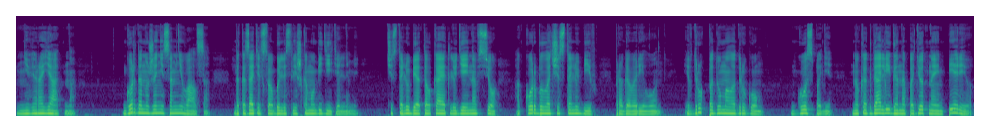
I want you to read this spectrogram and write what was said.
Невероятно». Гордон уже не сомневался. Доказательства были слишком убедительными. Чистолюбие толкает людей на все, а Корбула чистолюбив, проговорил он. И вдруг подумал о другом. Господи, но когда Лига нападет на Империю,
